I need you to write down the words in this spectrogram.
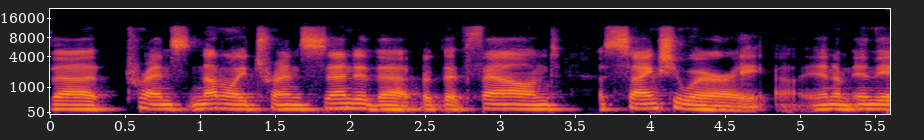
that trans, not only transcended that, but that found a sanctuary uh, in, in, the,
